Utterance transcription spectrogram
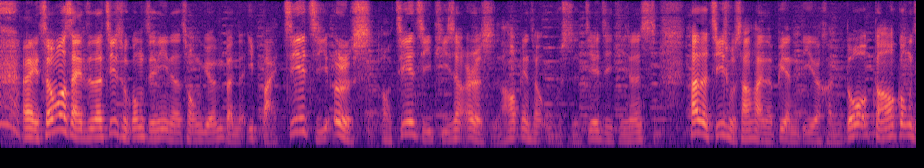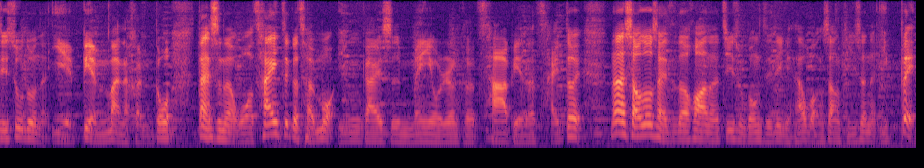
哎，沉默骰子的基础攻击力呢，从原本的一百阶级二十哦，阶级提升二十，然后变成五十，阶级提升十，它的基础伤害呢变低了很多，然后攻击速度呢也变慢了很多。但是呢，我猜这个沉默应该是没有任何差别的才对。那小丑骰子的话呢，基础攻击力。给它往上提升了一倍，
